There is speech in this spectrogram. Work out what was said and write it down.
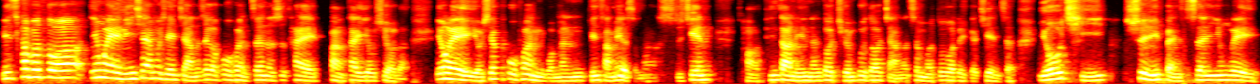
你差不多，因为您现在目前讲的这个部分真的是太棒、太优秀了。因为有些部分我们平常没有什么时间，好听到您能够全部都讲了这么多的一个见证，尤其是你本身因为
